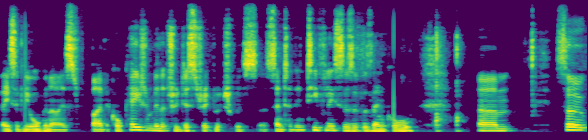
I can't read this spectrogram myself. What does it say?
basically organized by the Caucasian military district, which was uh, centered in Tiflis, as it was then called. Um, so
